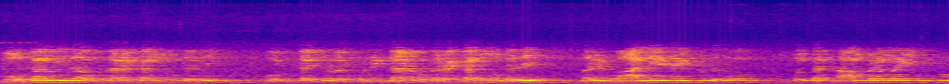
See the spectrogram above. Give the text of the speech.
మోకా మీద ఒక రకంగా ఉంటుంది కోర్టు వచ్చే వరకు రికార్డు ఒక రకంగా ఉంటుంది మరి వాళ్ళు ఏదైతుందో కొంత కాంప్రమైజ్కు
